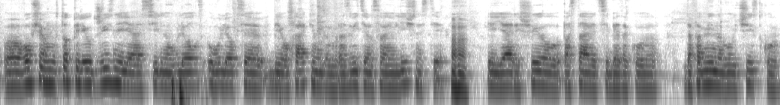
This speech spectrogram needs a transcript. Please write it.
Э, В общем, в тот период жизни я сильно увлел- увлекся биохакингом, развитием своей личности, Ага. и я решил поставить себе такую дофаминовую чистку,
